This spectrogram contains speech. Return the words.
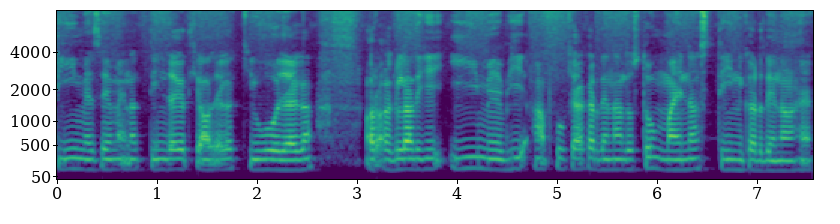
टी में से माइनस तीन जाएगा तो क्या हो जाएगा? क्यू हो जाएगा। और अगला देखिए ई में भी आपको क्या कर देना है दोस्तों? माइनस तीन कर देना है।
